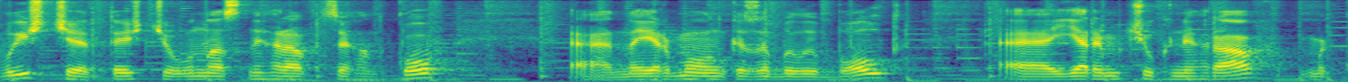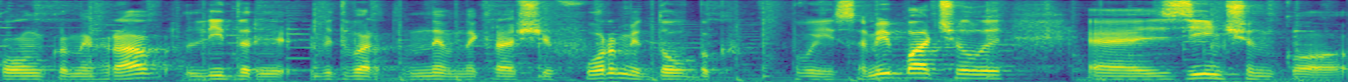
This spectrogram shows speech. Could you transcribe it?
вище, те, що у нас не грав циганков. Е, На Ярмоленка забили болт. Е, Яремчук не грав, Миколенко не грав. Лідери відверто не в найкращій формі. Довбик ви і самі бачили. Е, Зінченко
